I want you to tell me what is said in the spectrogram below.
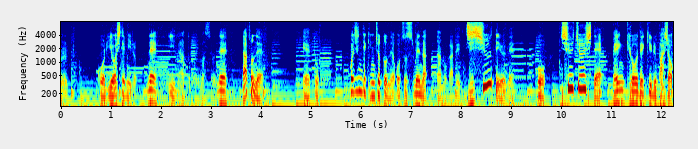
うん、こう利用してみる。ね、いいなと思いますよね。で、あとね、えっ、ー、と、個人的にちょっとね、おすすめなのがね、自習っていうね、こう、集中して勉強できる場所。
